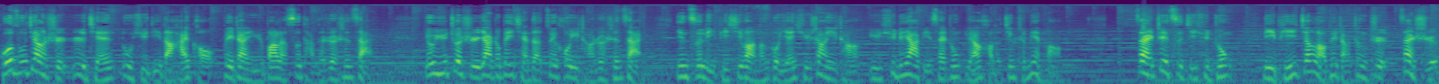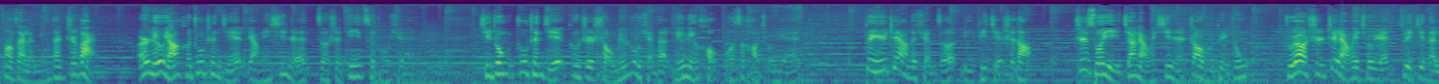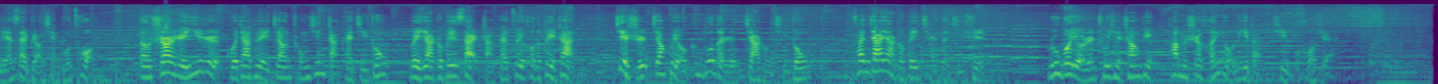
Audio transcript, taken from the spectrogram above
国足将士日前陆续抵达海口备战与巴勒斯坦的热身赛。由于这是亚洲杯前的最后一场热身赛，因此里皮希望能够延续上一场与叙利亚比赛中良好的精神面貌。在这次集训中，里皮将老队长郑智暂时放在了名单之外，而刘洋和朱晨杰两名新人则是第一次入选，其中朱晨杰更是首名入选的零零后国字号球员。对于这样的选择，里皮解释道：“之所以将两位新人召入队中，主要是这两位球员最近的联赛表现不错。等十二月一日，国家队将重新展开集中，为亚洲杯赛展开最后的备战，届时将会有更多的人加入其中，参加亚洲杯前的集训。”如果有人出现伤病，他们是很有利的替补候选。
